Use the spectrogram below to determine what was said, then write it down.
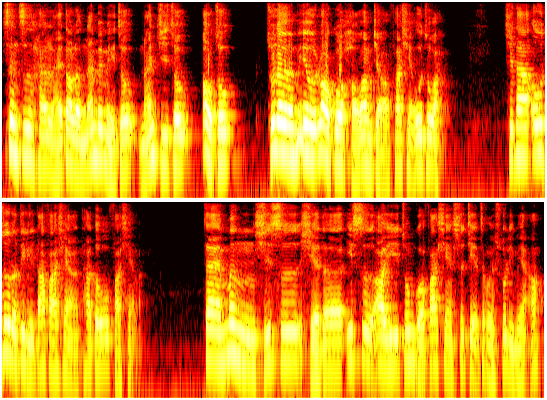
甚至还来到了南北美洲、南极洲、澳洲。除了没有绕过好望角发现欧洲啊，其他欧洲的地理大发现啊他都发现了。在孟西斯写的《一四二一中国发现世界》这本书里面啊。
